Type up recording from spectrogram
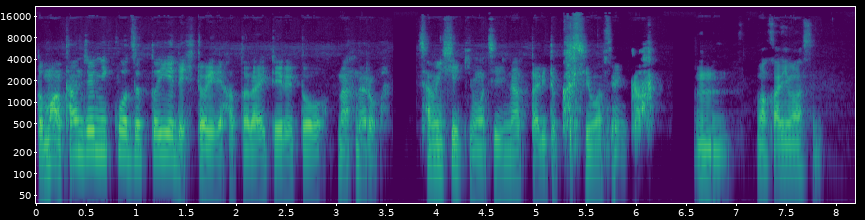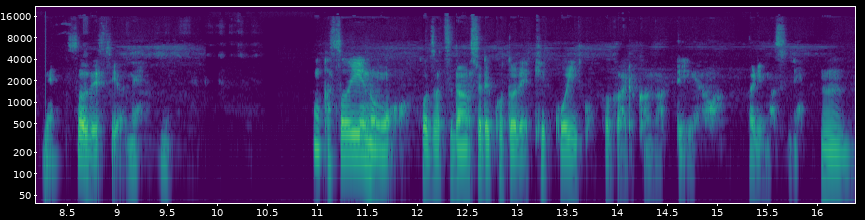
とまあ単純にこうずっと家で一人で働いてると、なんだろう、寂しい気持ちになったりとかしませんか？うん。わかります。ね、そうですよね。うんなんかそういうのもこう雑談することで結構いい効果があるかなっていうのはありますね。うん。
